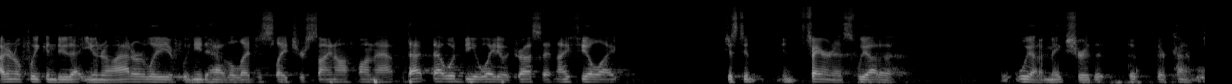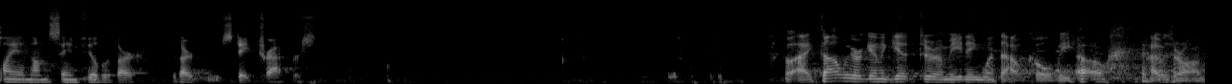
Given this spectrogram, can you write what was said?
I don't know if we can do that unilaterally, if we need to have the legislature sign off on that. But that, that would be a way to address it. And I feel like, just in, in fairness, we ought to, we ought to make sure that, that they're kind of playing on the same field with our, with our state trappers. Well, I thought we were going to get through a meeting without Colby. Uh-oh. I was wrong.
